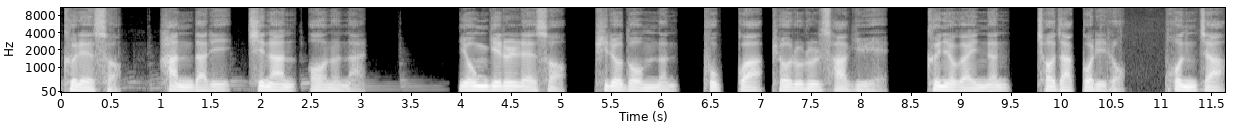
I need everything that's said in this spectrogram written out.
그래서 한 달이 지난 어느 날 용기를 내서 필요도 없는 북과 벼루를 사기 위해 그녀가 있는 저작거리로 혼자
